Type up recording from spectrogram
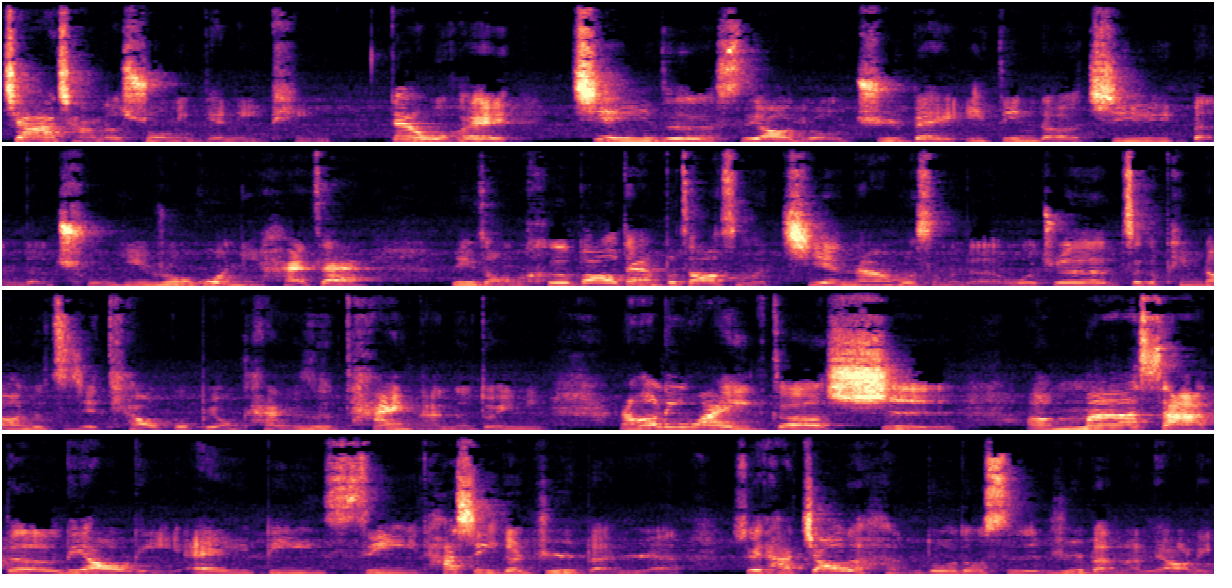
加强的说明给你听。但我会建议这个是要有具备一定的基本的厨艺。如果你还在那种荷包蛋不知道什么煎啊或什么的，我觉得这个频道你就直接跳过，不用看，就是太难了对你。然后另外一个是。呃，Masa 的料理 A B C，他是一个日本人，所以他教的很多都是日本的料理。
